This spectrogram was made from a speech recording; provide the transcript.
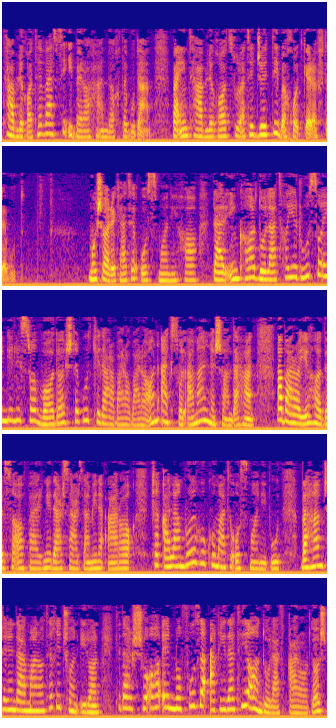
تبلیغات وسیعی به راه انداخته بودند و این تبلیغات صورت جدی به خود گرفته بود. مشارکت عثمانی ها در این کار دولت های روس و انگلیس را واداشته بود که در برابر آن عکس عمل نشان دهند و برای حادثه آفرینی در سرزمین عراق که قلمرو حکومت عثمانی بود و همچنین در مناطقی چون ایران که در شعاع نفوذ عقیدتی آن دولت قرار داشت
